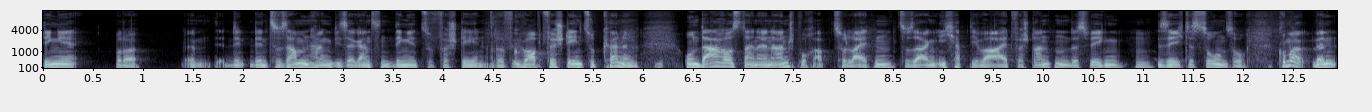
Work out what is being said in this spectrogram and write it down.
Dinge oder ähm, den, den Zusammenhang dieser ganzen Dinge zu verstehen oder überhaupt verstehen zu können und daraus dann einen Anspruch abzuleiten, zu sagen, ich habe die Wahrheit verstanden und deswegen sehe ich das so und so. Guck mal, Wenn,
